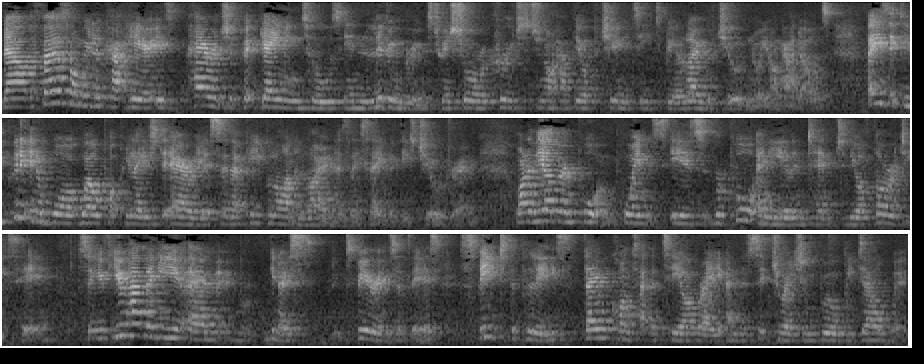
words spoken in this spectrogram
Now the first one we look at here is parents should put gaming tools in living rooms to ensure recruiters do not have the opportunity to be alone with children or young adults. Basically put it in a well populated area so that people aren't alone as they say with these children. One of the other important points is report any ill intent to the authorities here. So if you have any um, you know experience of this, speak to the police, they will contact the TRA and the situation will be dealt with.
